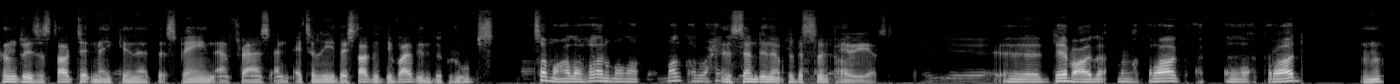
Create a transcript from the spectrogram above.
Countries started making it, Spain and France and Italy, they started dividing the groups قسموا على غير مناطق المنطقة الوحيدة and sending them to different areas. هي آه، تابعة لأتراك آه، أكراد Mhm.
